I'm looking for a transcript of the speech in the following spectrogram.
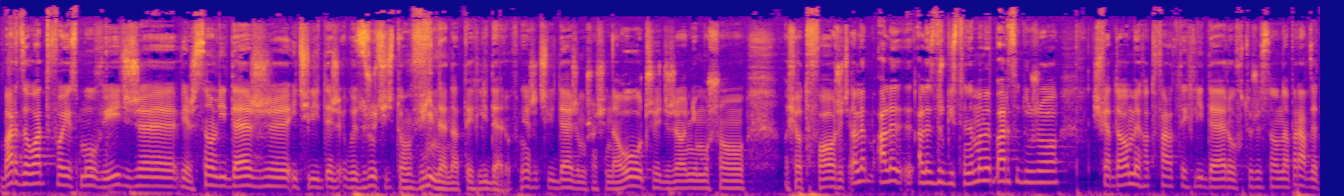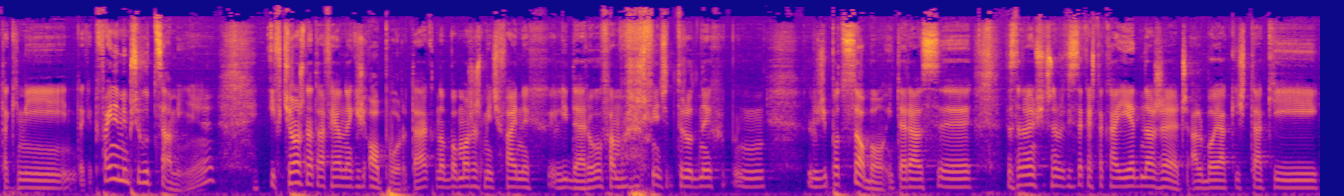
bardzo łatwo jest mówić, że wiesz, są liderzy i ci liderzy, jakby zrzucić tą winę na tych liderów, nie? że ci liderzy muszą się nauczyć, że oni muszą się otworzyć, ale, ale, ale z drugiej strony mamy bardzo dużo świadomych, otwartych liderów, którzy są naprawdę takimi, takimi fajnymi przywódcami nie? i wciąż natrafiają na jakiś opór, tak? no bo możesz mieć fajnych liderów, a możesz mieć trudnych mm, ludzi pod sobą i teraz y, zastanawiam się, czy nawet jest jakaś taka jedna rzecz albo jakiś taki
